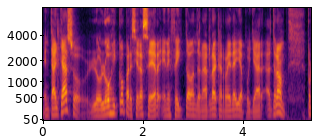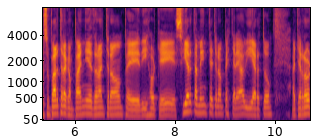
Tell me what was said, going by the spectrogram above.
En tal caso, lo lógico pareciera ser, en efecto, abandonar la carrera y apoyar a Trump. Por su parte, la campaña de Donald Trump eh, dijo que ciertamente Trump estaría abierto a que Robert.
